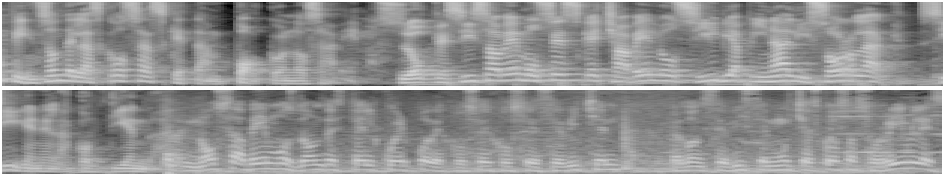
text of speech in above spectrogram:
En fin, son de las cosas que tampoco no sabemos. Lo que sí sabemos es que Chabelo, Silvia Pinal y Zorlac siguen en la contienda. No sabemos dónde está el cuerpo de José José. Se dicen, perdón, se dicen muchas cosas horribles.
